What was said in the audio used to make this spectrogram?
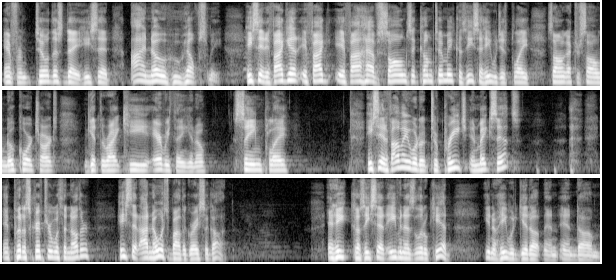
and from till this day, he said, I know who helps me. He said, if I get if I if I have songs that come to me, because he said he would just play song after song, no chord charts, get the right key, everything, you know, sing, play. He said, if I'm able to, to preach and make sense and put a scripture with another, he said, I know it's by the grace of God. And he, because he said, even as a little kid, you know, he would get up and, and um,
